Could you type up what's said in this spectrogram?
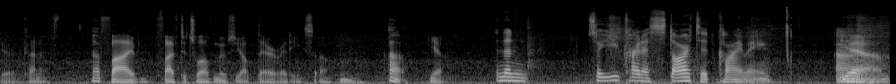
you're kind of Up. five, five to 12 moves, you're up there already. So, Oh. yeah. And then, so you kind of started climbing. Yeah. Um,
